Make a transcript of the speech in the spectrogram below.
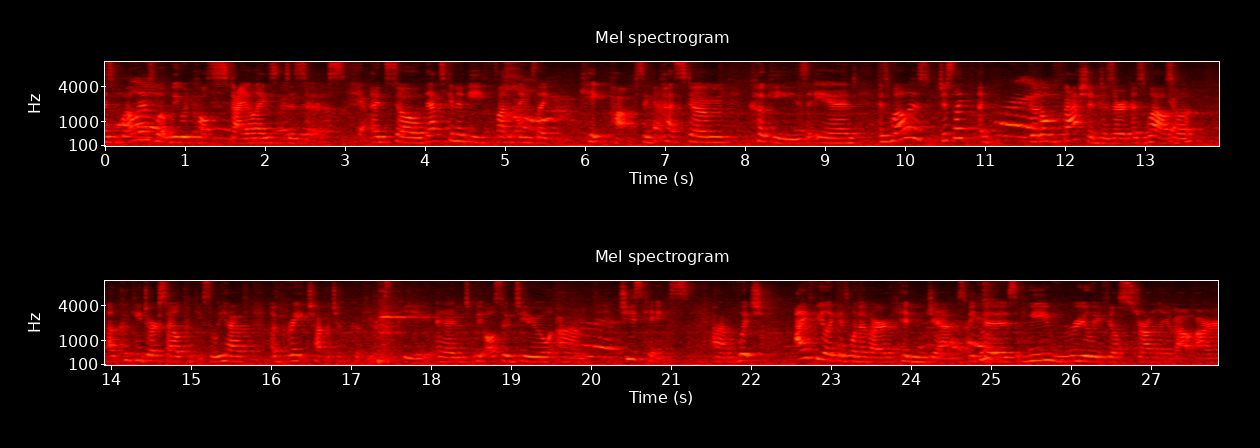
as well as what we would call stylized desserts. And so that's going to be fun things like cake pops and custom cookies and as well as just like a good old fashioned dessert as well. So a cookie jar style cookie. So we have a great chocolate chip cookie recipe and we also do um, cheesecakes, um, which I feel like is one of our hidden gems because we really feel strongly about our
